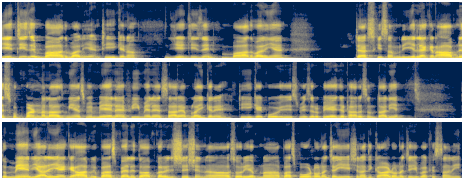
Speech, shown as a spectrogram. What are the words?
ये चीज़ें बाद वाली हैं, ठीक है ना? ये चीज़ें बाद वाली हैं। टेस्ट की समरी ये, लेकिन आपने इसको पढ़ना लाजमी है, इसमें मेल है फीमेल है, सारे अप्लाई करें। ठीक है, कोई इसमें सिर्फ़ एज अठारह से उनतालीस है। तो मेन यार ये है कि आपके पास पहले तो आपका रजिस्ट्रेशन सॉरी अपना पासपोर्ट होना चाहिए शनाती कार्ड होना चाहिए पाकिस्तानी,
